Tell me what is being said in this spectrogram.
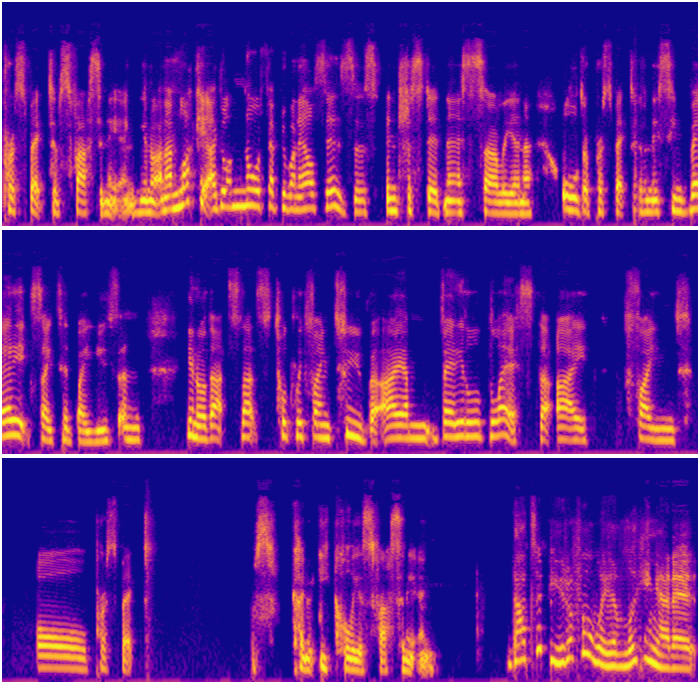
perspectives fascinating you know and i'm lucky i don't know if everyone else is as interested necessarily in an older perspective and they seem very excited by youth and you know that's that's totally fine too but i am very blessed that i find all perspectives kind of equally as fascinating. That's a beautiful way of looking at it.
